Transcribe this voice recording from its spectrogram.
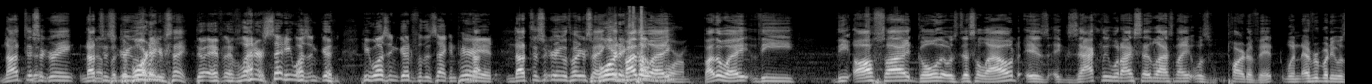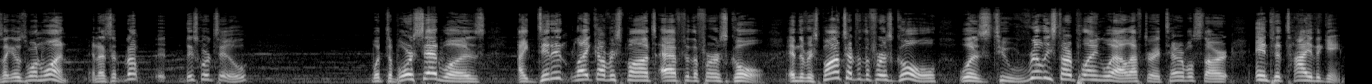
not disagreeing, not No, disagreeing with what you're saying. If, if Lehner said he wasn't good, he wasn't good for the second period. Not, not disagreeing with what you're saying. By the way, by the way, the the offside goal that was disallowed is exactly what I said last night was part of it. When everybody was like, it was one one, and I said, nope, they scored two. What DeBoer said was, I didn't like our response after the first goal, and the response after the first goal was to really start playing well after a terrible start and to tie the game.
